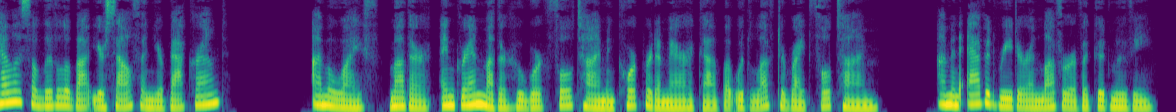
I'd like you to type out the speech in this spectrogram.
Tell us a little about yourself and your background. I'm a wife, mother, and grandmother who work full time in corporate America but would love to write full time. I'm an avid reader and lover of a good movie.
